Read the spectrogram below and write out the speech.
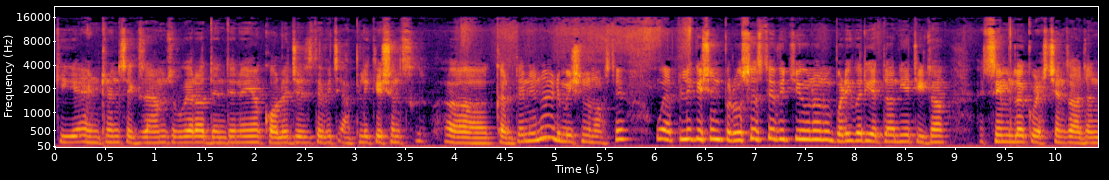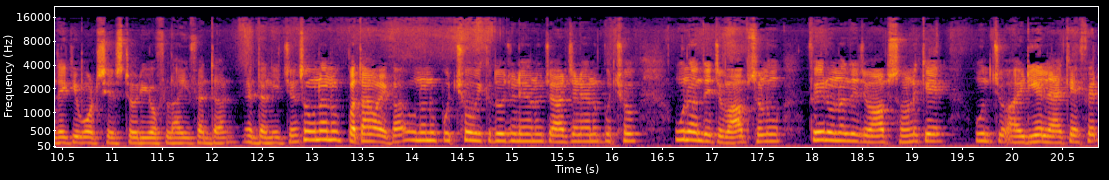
ਕਿ ਐਂਟਰੈਂਸ ਐਗਜ਼ਾਮਸ ਵਗੈਰਾ ਦਿੰਦੇ ਨੇ ਜਾਂ ਕਾਲਜਸ ਦੇ ਵਿੱਚ ਐਪਲੀਕੇਸ਼ਨਸ ਕਰਦੇ ਨੇ ਨਾ ਐਡਮਿਸ਼ਨ ਵਾਸਤੇ, ਉਹ ਐਪਲੀਕੇਸ਼ਨ ਪ੍ਰੋਸੈਸ ਦੇ ਵਿੱਚ ਹੀ ਉਹਨਾਂ ਨੂੰ ਬੜੀ ਬੜੀ ਇਦਾਂ ਦੀਆਂ ਚੀਜ਼ਾਂ ਸਿਮਿਲਰ ਕੁਐਸਚਨਸ ਆ ਜਾਂਦੇ ਕਿ what's your story of life and ਇਦਾਂ ਨੀਚੇ ਸੋ ਉਹਨਾਂ ਨੂੰ ਪਤਾ ਹੋਏਗਾ, ਉਹਨਾਂ ਨੂੰ ਪੁੱਛੋ, ਇੱਕ ਦੋ ਜਣਿਆਂ ਨੂੰ, ਚਾਰ ਜਣਿਆਂ ਨੂੰ ਪੁੱਛੋ, ਉਹਨਾਂ ਦੇ ਜਵਾਬ ਸੁਣੋ, ਫਿਰ ਉਹਨਾਂ ਦੇ ਜਵਾਬ ਸੁਣ ਕੇ ਉਨ ਚੋਂ ਆਈਡੀਆ ਲੈ ਕੇ ਫਿਰ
